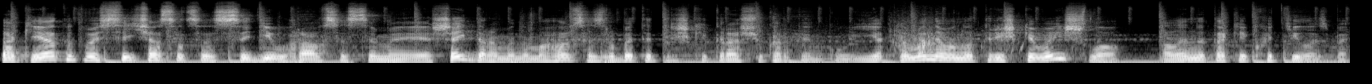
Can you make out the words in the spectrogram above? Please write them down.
Так, я тут весь цей час оце сидів, грався з цими шейдерами, намагався зробити трішки кращу картинку. І як на мене, воно трішки вийшло, але не так, як хотілося би.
